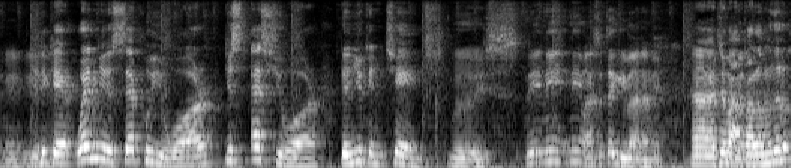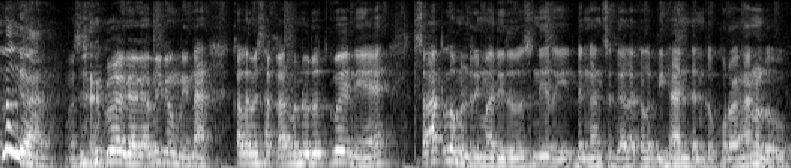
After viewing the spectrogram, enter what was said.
oke oke. Jadi kayak when you accept who you are, just as you are, then you can change. Bus, ini ini ini maksudnya gimana nih? Nah, coba kalau menurut lo gimana? Maksud gue agak-agak bingung nih. Nah, kalau misalkan menurut gue nih ya, saat lo menerima diri lo sendiri dengan segala kelebihan dan kekurangan lo,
